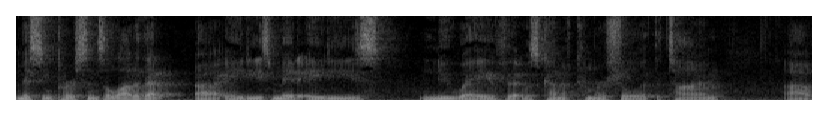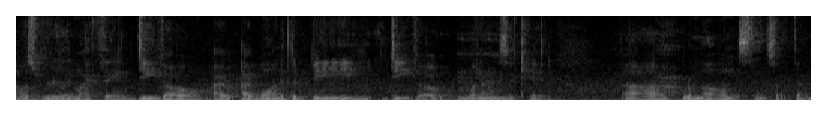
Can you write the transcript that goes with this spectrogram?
Missing Persons, a lot of that uh, '80s, mid '80s new wave that was kind of commercial at the time. Uh, was really my thing. Devo. I, I wanted to be Devo when I was a kid. Uh, Ramones, things like that.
